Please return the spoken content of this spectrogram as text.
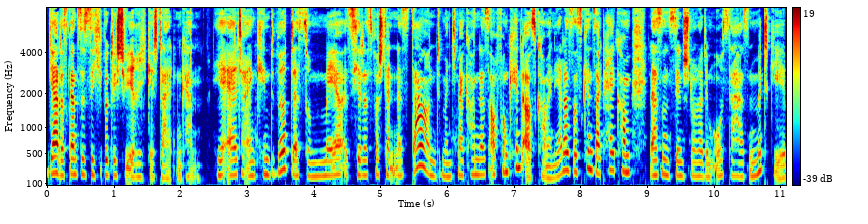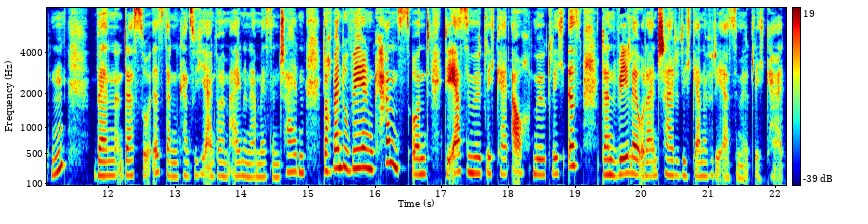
ja, das Ganze sich wirklich schwierig gestalten kann. Je älter ein Kind wird, desto mehr ist hier das Verständnis da und manchmal kann das auch vom Kind auskommen. Ja, dass das Kind sagt, hey komm, lass uns den Schnuller dem Osterhasen mitgeben. Wenn das so ist, dann kannst du hier einfach im eigenen Ermessen entscheiden. Doch wenn du wählen kannst und die erste Möglichkeit auch möglich ist, dann wähle oder entscheide dich gerne für die erste Möglichkeit.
